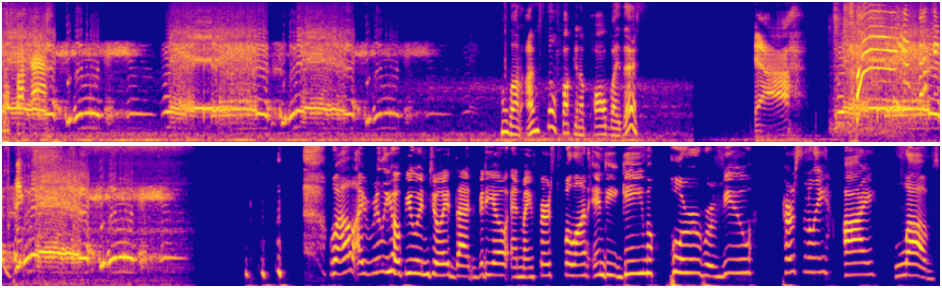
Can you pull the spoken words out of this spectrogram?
Motherfucker! Hold on, I'm still fucking appalled by this. Yeah. well, I really hope you enjoyed that video and my first full-on indie game horror review. Personally, I loved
